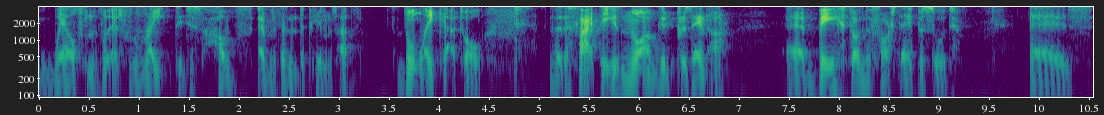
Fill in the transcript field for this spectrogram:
wealth and this right to just have everything that the parents have. I don't like it at all. But the fact that he's not a good presenter, uh, based on the first episode, is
